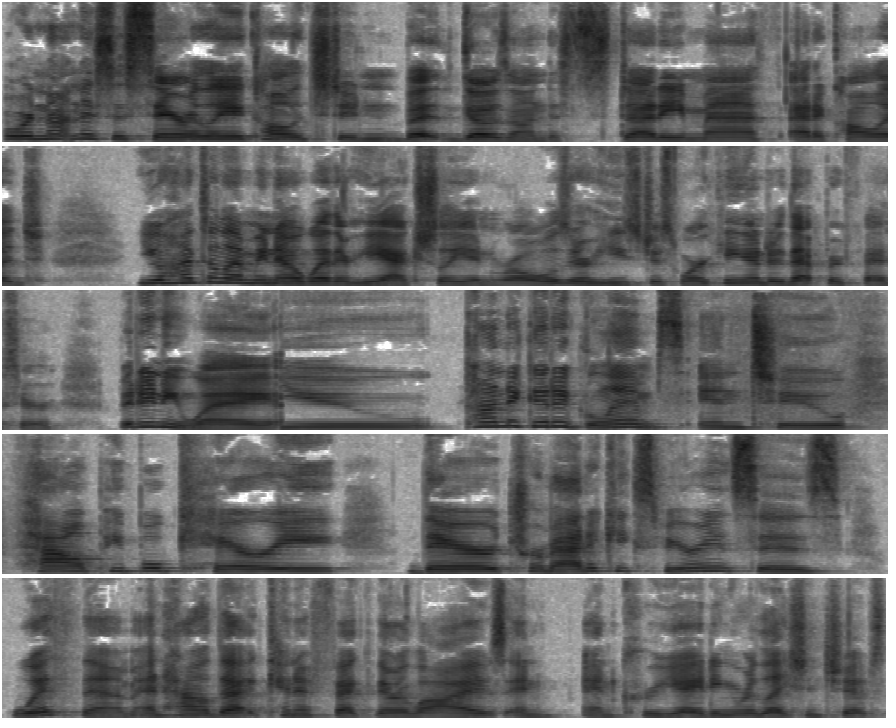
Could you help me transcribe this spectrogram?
or not necessarily a college student, but goes on to study math at a college. You'll have to let me know whether he actually enrolls or he's just working under that professor. But anyway, you kind of get a glimpse into how people carry their traumatic experiences with them and how that can affect their lives and, and creating relationships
